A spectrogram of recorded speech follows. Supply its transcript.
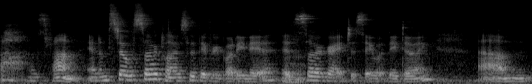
oh, it was fun, and I'm still so close with everybody there. It's Mm. so great to see what they're doing. Um,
